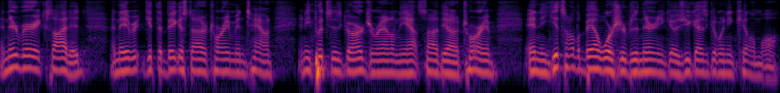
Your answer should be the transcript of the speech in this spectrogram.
And they're very excited. And they get the biggest auditorium in town. And he puts his guards around on the outside of the auditorium. And he gets all the Baal worshipers in there and he goes, You guys go in and kill them all.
